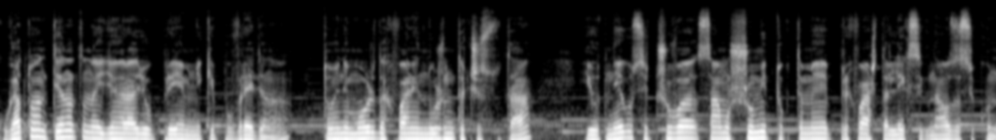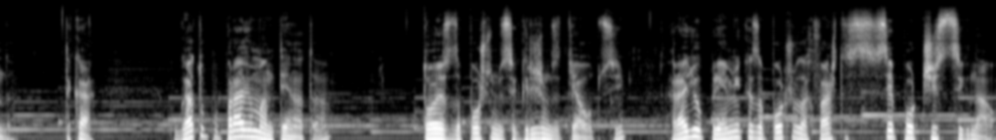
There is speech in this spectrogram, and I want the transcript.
Когато антената на един радиоприемник е повредена, той не може да хване нужната частота и от него се чува само шуми, тук там е прихваща лек сигнал за секунда. Така, когато поправим антената, т.е. започнем да се грижим за тялото си, радиоприемника започва да хваща все по-чист сигнал.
